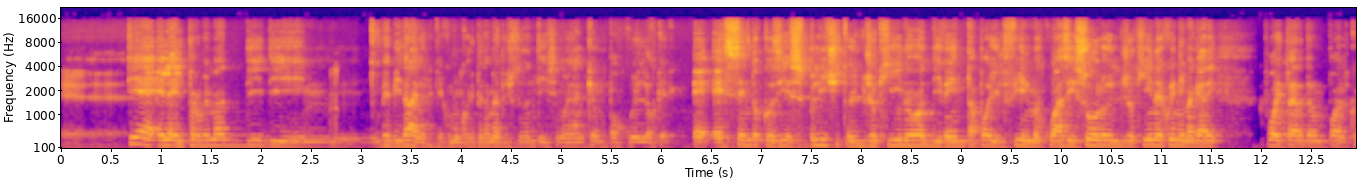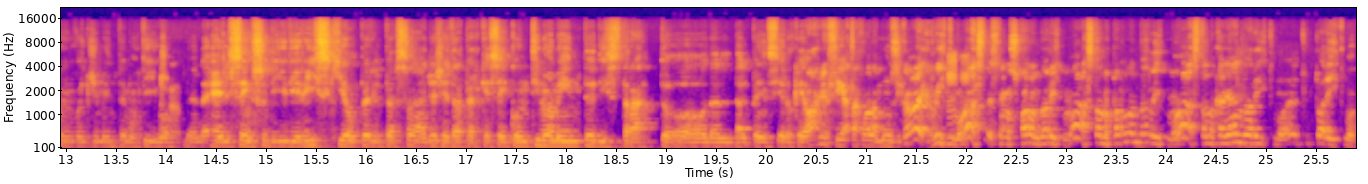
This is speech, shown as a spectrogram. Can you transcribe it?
Eh... Sì, è, è, il problema di, di, Baby Driver, che comunque, ripeto, a me è piaciuto tantissimo, è anche un po' quello che, è, essendo così esplicito il giochino, diventa poi il film quasi solo il giochino e quindi magari puoi perdere un po' il coinvolgimento emotivo certo. e il senso di, di, rischio per il personaggio, eccetera, perché sei continuamente distratto dal, dal pensiero che, oh, che figata qua la musica, oh, il ritmo, ah, stanno sparando a ritmo, ah, stanno parlando a ritmo, ah, stanno cagando a ritmo, è tutto a ritmo.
